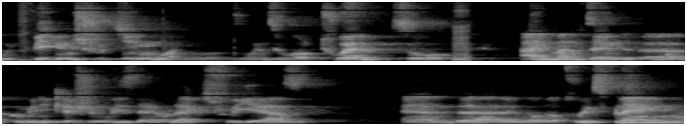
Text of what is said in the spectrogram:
we began shooting when when they were twelve. So Mm. I maintained uh, communication with them like three years, and uh, in order to explain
